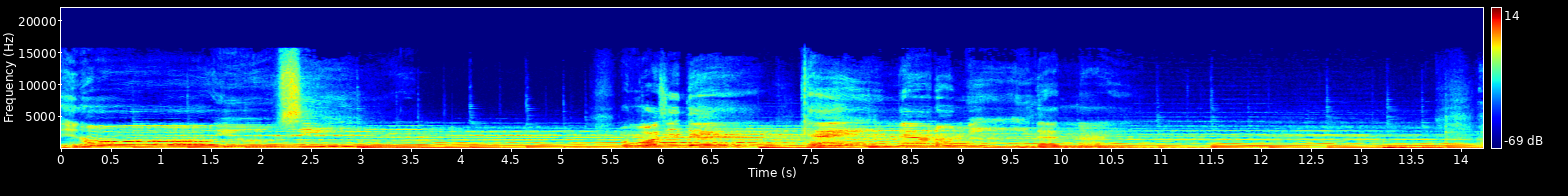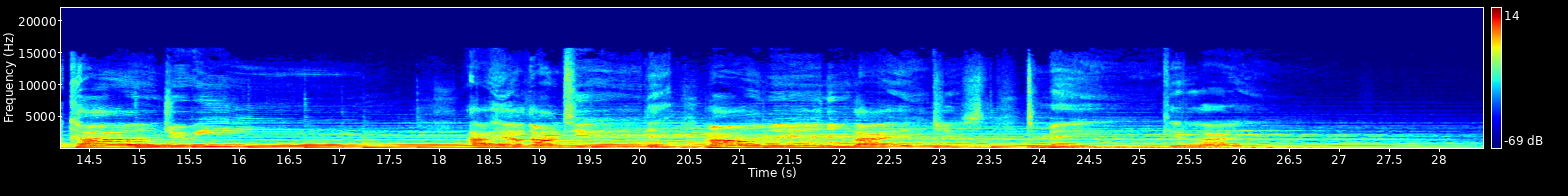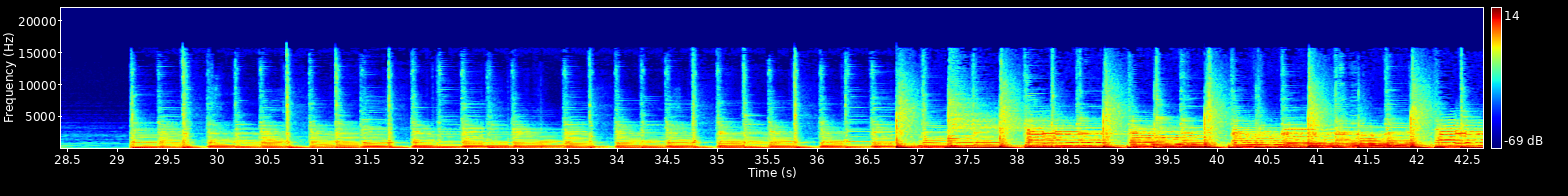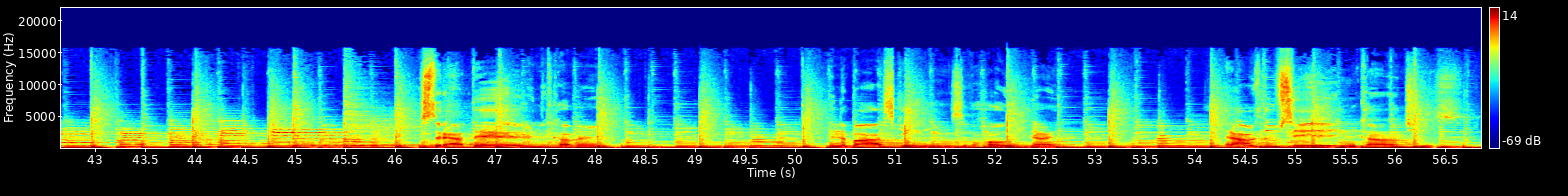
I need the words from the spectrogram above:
In all you've seen, was it that came down on me that night? A conjuring. I held on to that moment Stood out there in the covering, in the baskings of a holy night. And I was lucid and conscious,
